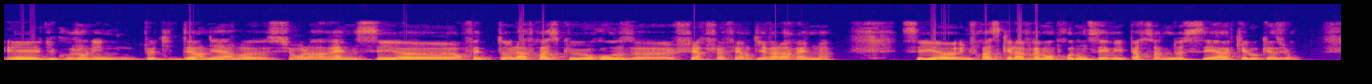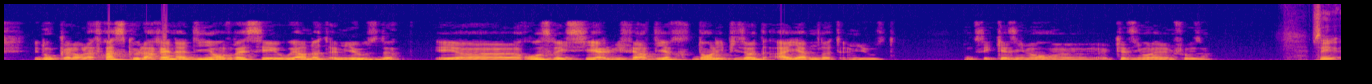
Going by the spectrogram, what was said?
Et du coup, j'en ai une petite dernière euh, sur la reine. C'est euh, en fait la phrase que Rose euh, cherche à faire dire à la reine. C'est euh, une phrase qu'elle a vraiment prononcée, mais personne ne sait à quelle occasion. Et donc, alors la phrase que la reine a dit en vrai, c'est We are not amused. Et euh, Rose réussit à lui faire dire dans l'épisode I am not amused. Donc c'est quasiment euh, quasiment la même chose. C'est.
